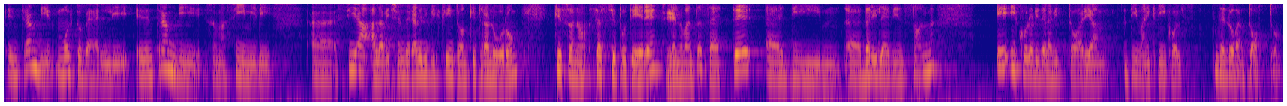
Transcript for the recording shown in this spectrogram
entrambi molto belli ed entrambi insomma simili eh, sia alla vicenda reale di Bill Clinton che tra loro, che sono Sesso e Potere sì. del 97 eh, di eh, Barry Levinson e I colori della vittoria di Mike Nichols del 98.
